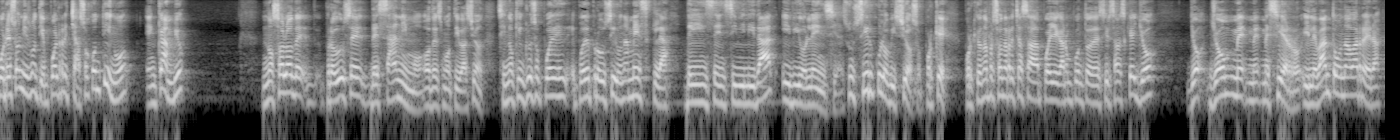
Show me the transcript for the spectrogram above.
por eso al mismo tiempo el rechazo continuo, en cambio, no solo produce desánimo o desmotivación, sino que incluso puede, puede producir una mezcla de insensibilidad y violencia. Es un círculo vicioso. ¿Por qué? Porque una persona rechazada puede llegar a un punto de decir, ¿sabes qué? Yo, yo, yo me, me cierro y levanto una barrera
